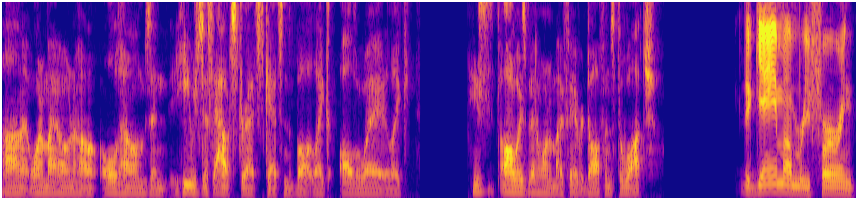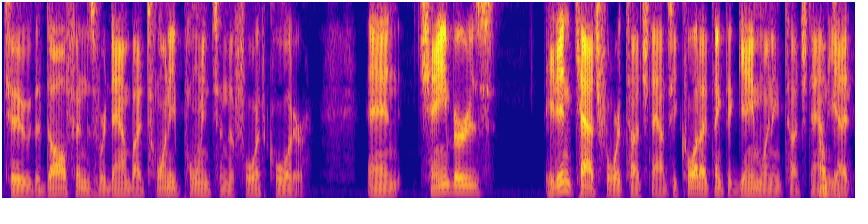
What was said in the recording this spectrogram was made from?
um, at one of my own ho- old homes, and he was just outstretched catching the ball like all the way. Like he's always been one of my favorite Dolphins to watch. The game I'm referring to, the Dolphins were down by 20 points in the fourth quarter. And Chambers, he didn't catch four touchdowns. He caught, I think, the game winning touchdown. He Okay. had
